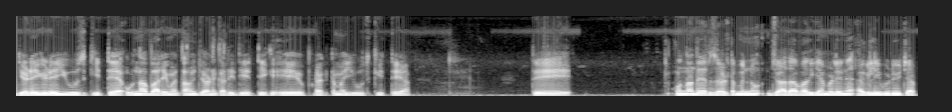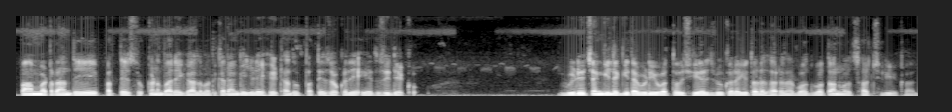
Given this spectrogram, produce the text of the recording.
ਜਿਹੜੇ ਜਿਹੜੇ ਯੂਜ਼ ਕੀਤੇ ਆ, ਉਹਨਾਂ ਬਾਰੇ ਮੈਂ ਤੁਹਾਨੂੰ ਜਾਣਕਾਰੀ ਦੇ ਦਿੱਤੀ ਕਿ ਇਹ ਪ੍ਰੋਡਕਟ ਮੈਂ ਯੂਜ਼ ਕੀਤੇ ਆ ਤੇ ਉਹਨਾਂ ਦੇ ਰਿਜ਼ਲਟ ਮੈਨੂੰ ਜ਼ਿਆਦਾ ਵਧੀਆ ਮਿਲੇ ਨੇ। ਅਗਲੀ ਵੀਡੀਓ 'ਚ ਆਪਾਂ ਮਟਰਾਂ ਦੇ ਪੱਤੇ ਸੁੱਕਣ ਬਾਰੇ ਗੱਲਬਾਤ ਕਰਾਂਗੇ, ਜਿਹੜੇ ਹੇਠਾਂ ਤੋਂ ਪੱਤੇ ਸੁੱਕਦੇ, ਇਹ ਤੁਸੀਂ ਦੇਖੋ। ਵੀਡੀਓ ਚੰਗੀ ਲੱਗੀ ਤਾਂ ਵੀਡੀਓ ਵੱਧ ਤੋਂ ਸ਼ੇਅਰ ਜ਼ਰੂਰ ਕਰਿਓ। ਤੁਹਾਡਾ ਸਾਰਿਆਂ ਦਾ ਬਹੁਤ ਬਹੁਤ ਧੰਨਵਾਦ। ਸਤਿ ਸ਼੍ਰੀ ਅਕਾਲ।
